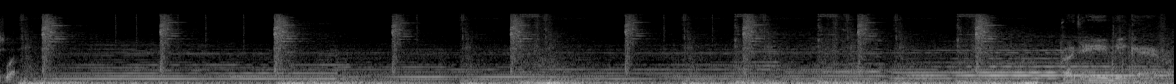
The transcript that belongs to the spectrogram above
Just what? Pretty be careful.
